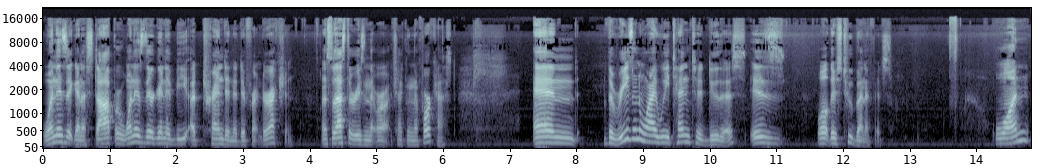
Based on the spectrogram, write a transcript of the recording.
When is it going to stop or when is there going to be a trend in a different direction? And so that's the reason that we're checking the forecast. And the reason why we tend to do this is well, there's two benefits. One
